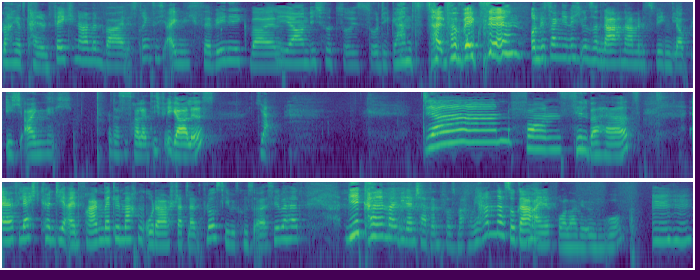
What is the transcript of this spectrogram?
machen jetzt keinen Fake-Namen, weil es bringt sich eigentlich sehr wenig, weil... Ja, und ich würde sowieso die ganze Zeit verwechseln. Und wir sagen ja nicht unseren Nachnamen, deswegen glaube ich eigentlich, dass es relativ egal ist. Ja. Dann von Silberherz. Äh, vielleicht könnt ihr ein Fragenbattle machen oder Stadtland Fluss. Liebe Grüße, euer Silberherz. Wir können mal wieder ein Stadtland Fluss machen. Wir haben da sogar eine Vorlage irgendwo. Mhm.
